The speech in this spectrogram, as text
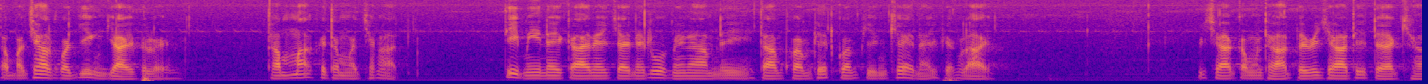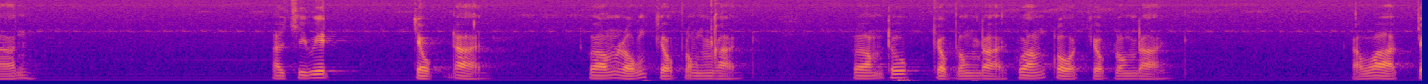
ธรรมชาติก็ยิ่งใหญ่ไปเลย ธรรมะคือธรรมชาติ ที่มีในกายในใจในรูปในนามนี้ตามความเท็จความจริงแค่ไหนเพียงไรวิชากรรมฐานเป็นวิชาที่แตกฉานในชีวิตจบได้ ความหลงจบลงได้ ความทุกข์จบลงได้ ความโกรธจบลงได้คำว่าจ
